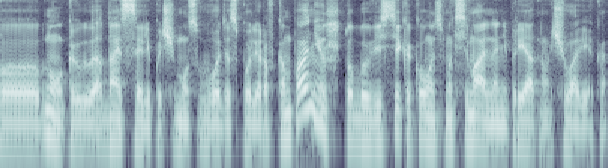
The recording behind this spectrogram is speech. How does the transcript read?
э, ну, как бы одна из целей, почему вводят спойлеров в кампанию, чтобы ввести какого-нибудь максимально неприятного человека,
